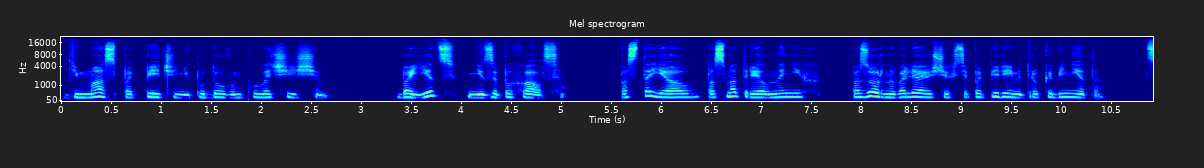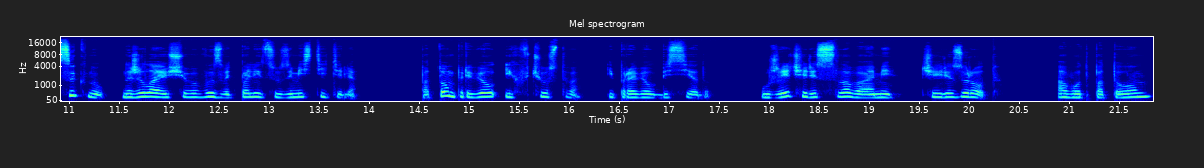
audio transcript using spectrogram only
Димас по печени пудовым кулачищем. Боец не запыхался. Постоял, посмотрел на них, позорно валяющихся по периметру кабинета, цыкнул на желающего вызвать полицию заместителя. Потом привел их в чувство и провел беседу. Уже через словами, через рот. А вот потом...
